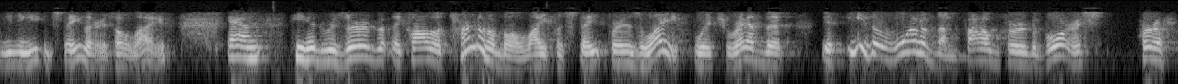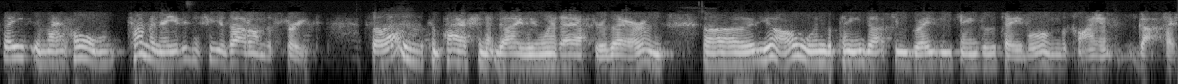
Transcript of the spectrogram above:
meaning he could stay there his whole life. And he had reserved what they call a terminable life estate for his wife, which read that if either one of them filed for divorce, her estate in that home terminated and she is out on the street. So that was the compassionate guy we went after there. And, uh, you know, when the pain got too great, he came to the table and the client got paid.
